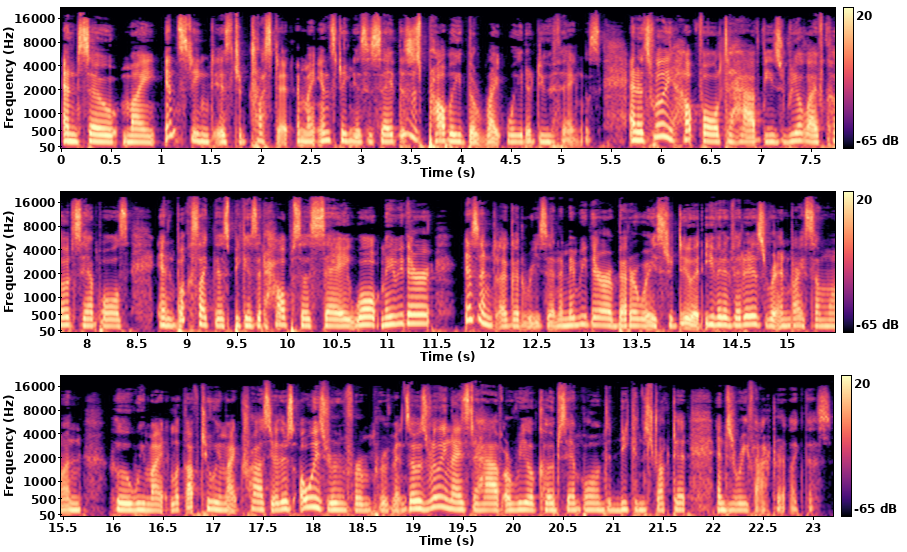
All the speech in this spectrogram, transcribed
and so my instinct is to trust it and my instinct is to say this is probably the right way to do things. And it's really helpful to have these real life code samples in books like this because it helps us say well maybe there isn't a good reason and maybe there are better ways to do it even if it is written by someone who we might look up to we might trust. You know, there's always room for improvement. So it was really nice to have a real code sample and to deconstruct it and to refactor it like this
